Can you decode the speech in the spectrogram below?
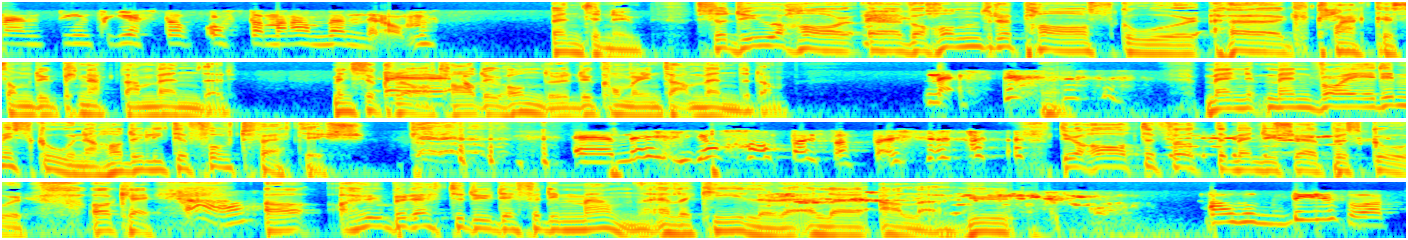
Men det är inte jätteofta man använder dem. Vänta nu. Så du har över hundra par skor, högklackar som du knappt använder? Men såklart Eh, har du hundra, du kommer inte använda dem. Nej. Men, men vad är det med skorna? Har du lite fotfetisch? Eh, nej, jag hatar fötter. Du hatar fötter men du köper skor. Okej. Ja. Ja, hur berättar du det för din man eller kille eller alla? Hur... Alltså, det är så att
